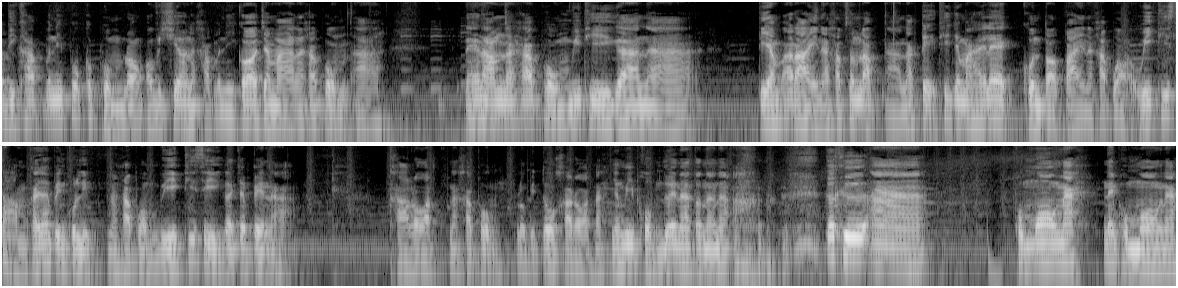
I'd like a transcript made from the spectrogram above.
ัสดีครับ วันนี้พบกับผมรองออฟฟิเชียลนะครับ วันนี้ก็จะมานะครับผมแนะนำนะครับผมวิธีการเตรียมอะไรนะครับสำหรับนักเตะที่จะมาให้แรกคนต่อไปนะครับก็วีคที่ 3 ก็จะเป็นกุลิปนะครับ ผมวีคทีสี่ 4 ก็จะเป็นคาร์ลอสนะครับผมโรบิโตคาร์ลอสนะยังมีผมด้วยนะตอนนั้นอะก็คืออ่าผมมองนะ ในผมมองนะ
